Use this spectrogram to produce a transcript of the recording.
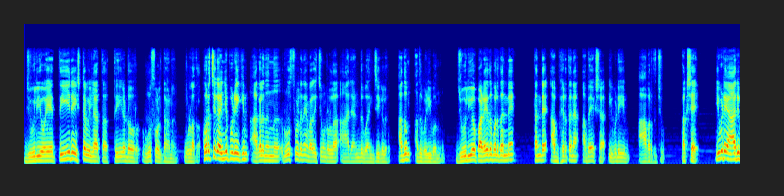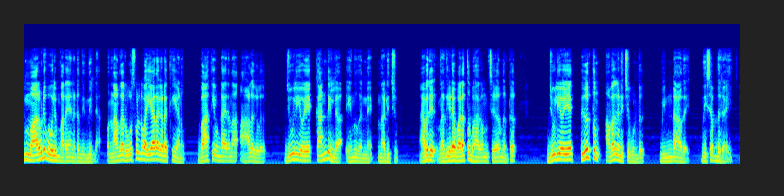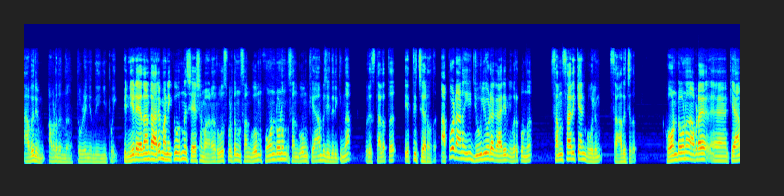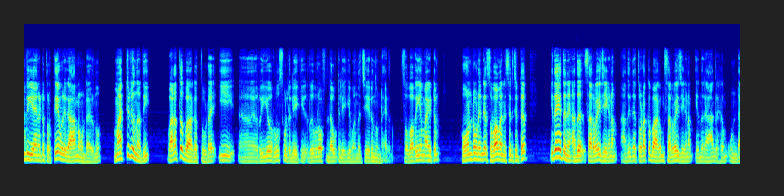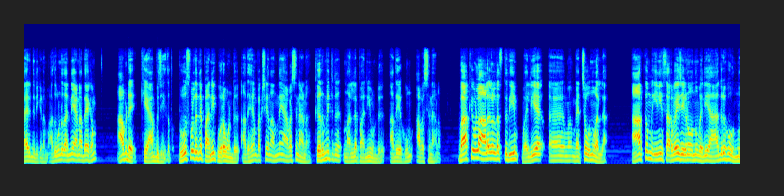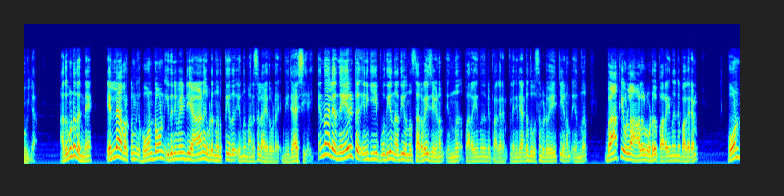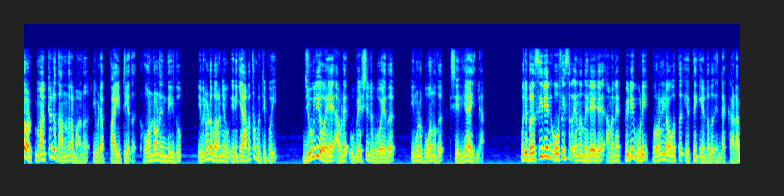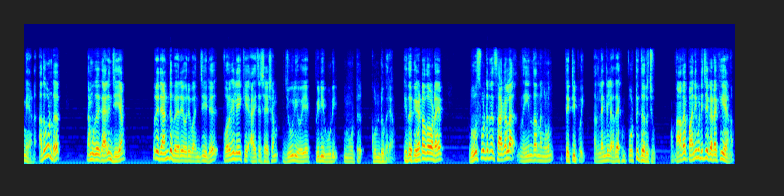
ജൂലിയോയെ തീരെ ഇഷ്ടമില്ലാത്ത തിയഡോർ റൂസ്വോൾട്ടാണ് ഉള്ളത്. കുറച്ച് കഴിഞ്ഞപ്പോഴേക്കും അകലെ നിന്ന് റൂസ്വോൾട്ടിനെ വഹിച്ചുകൊണ്ടുള്ള ആ രണ്ട് വഞ്ചികൾ അതും അതുവഴി വന്നു. ജൂലിയോ പഴയതുപോലെ തന്നെ തന്റെ അഭ്യർത്ഥന അപേക്ഷ ഇവിടെയും ആവർത്തിച്ചു. പക്ഷേ ഇവിടെ ആരും മറുപടി പോലും പറയാനായിട്ട് നിന്നില്ല. ഒന്നാമത് റൂസ്വെൽട്ട് വയ്യാതെ കിടക്കുകയാണ്. ബാക്കി ഉണ്ടായിരുന്ന ആളുകൾ ജൂലിയോയെ കണ്ടില്ല എന്ന് തന്നെ നടിച്ചു. അവർ നദിയുടെ വലത്തു ഭാഗം ചേർന്നിട്ട് ജൂലിയോയെ തീർത്തും അവഗണിച്ചുകൊണ്ട് മിണ്ടാതെ നിശബ്ദരായി. അവരും അവിടെ നിന്ന് തുഴഞ്ഞു നീങ്ങിപ്പോയി. പിന്നീട് ഏതാണ്ട് അരമണിക്കൂറിന് ശേഷമാണ് റൂസ്വെൽട്ടും സംഘവും ഹോണ്ടോണും സംഘവും ക്യാമ്പ് ചെയ്തിരിക്കുന്ന ഒരു സ്ഥലത്ത് എത്തിച്ചേർന്നത്. അപ്പോഴാണ് ഈ ജൂലിയോയുടെ കാര്യം ഇവർക്കൊന്ന് സംസാരിക്കാൻ പോലും സാധിച്ചത്. ഹോണ്ടോണ് അവിടെ ക്യാമ്പ് ചെയ്യാനായിട്ട് പ്രത്യേക ഒരു കാരണം ഉണ്ടായിരുന്നു. മറ്റൊരു നദി വലത്ത് ഭാഗത്തൂടെ ഈ റിയോ റൂസ്വെൽട്ടിലേക്ക് റിവർ ഓഫ് ഡൗട്ടിലേക്ക് വന്ന് ചേരുന്നുണ്ടായിരുന്നു. സ്വാഭാവികമായിട്ടും ഹോണ്ടോണിന്റെ സ്വഭാവം അനുസരിച്ചിട്ട് ഇദ്ദേഹത്തിന് അത് സർവേ ചെയ്യണം അതിന്റെ തുടക്കഭാഗം സർവേ ചെയ്യണം എന്നൊരാഗ്രഹം ഉണ്ടായിരുന്നിരിക്കണം. അതുകൊണ്ട് തന്നെയാണ് അദ്ദേഹം അവിടെ ക്യാമ്പ് ചെയ്തത്. റൂസ്വെൽറ്റിന് പനി കുറവുണ്ട്. അദ്ദേഹം പക്ഷേ നന്നേ അവശനാണ്. കെർമിറ്റിന് നല്ല പനിയുണ്ട്. അദ്ദേഹവും അവശനാണ്. ബാക്കിയുള്ള ആളുകളുടെ സ്ഥിതിയും വലിയ മെച്ചമൊന്നുമല്ല. ആർക്കും ഇനി സർവേ ചെയ്യണമെന്നും വലിയ ആഗ്രഹമൊന്നുമില്ല. അതുകൊണ്ട് തന്നെ എല്ലാവർക്കും ഹോണ്ടോൺ ഇതിനു വേണ്ടിയാണ് ഇവിടെ നിർത്തിയത് എന്ന് മനസ്സിലായതോടെ നിരാശയായി. എന്നാൽ നേരിട്ട് എനിക്ക് ഈ പുതിയ നദി ഒന്ന് സർവേ ചെയ്യണം എന്ന് പറയുന്നതിന് പകരം അല്ലെങ്കിൽ രണ്ട് ദിവസം ഇവിടെ വെയിറ്റ് ചെയ്യണം എന്ന് ബാക്കിയുള്ള ആളുകളോട് പറയുന്നതിന് പകരം ഹോണ്ടോൺ മറ്റൊരു തന്ത്രമാണ് ഇവിടെ പയറ്റിയത്. ഹോണ്ടോൺ എന്ത് ചെയ്തു? ഇവരോട് പറഞ്ഞു എനിക്ക് അബദ്ധം പറ്റിപ്പോയി. ജൂലിയോയെ അവിടെ ഉപേക്ഷിച്ചിട്ട് പോയത് ഇങ്ങോട്ട് പോകുന്നത് ശരിയായില്ല. ഒരു ബ്രസീലിയൻ ഓഫീസർ എന്ന നിലയിൽ അവനെ പിടികൂടി പുറം ലോകത്ത് എത്തിക്കേണ്ടത് എന്റെ കടമയാണ്. അതുകൊണ്ട് നമുക്ക് കാര്യം ചെയ്യാം. ഒരു രണ്ടുപേരെ ഒരു വഞ്ചിയിൽ പുറകിലേക്ക് അയച്ച ശേഷം ജൂലിയോയെ പിടികൂടി ഇങ്ങോട്ട് കൊണ്ടുവരാം. ഇത് കേട്ടതോടെ റൂസ്വെൽട്ടിന്റെ സകല നിയന്ത്രണങ്ങളും തെറ്റിപ്പോയി. അല്ലെങ്കിൽ അദ്ദേഹം പൊട്ടിത്തെറിച്ചു. ഒന്നാതെ പനി പിടിച്ച് കിടക്കുകയാണ്.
